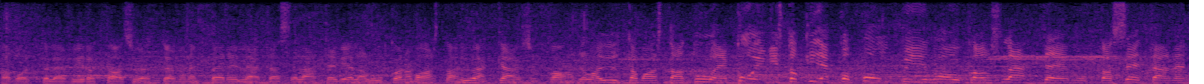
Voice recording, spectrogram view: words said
tavoittelee virtaa syöttöä menee perille ja tässä lähtee vielä Lukona vastaan hyökkäys kahdella yhtä vastaan tulee Koivisto kiekko pomppii laukaus lähtee mutta Setänen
